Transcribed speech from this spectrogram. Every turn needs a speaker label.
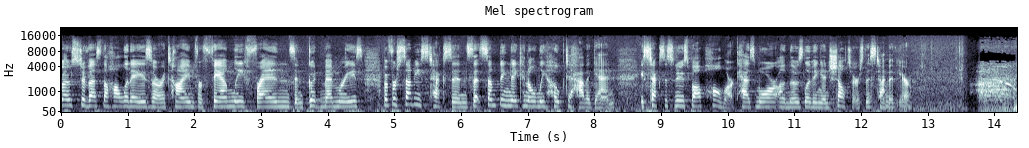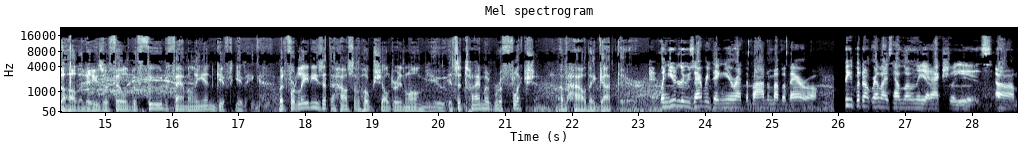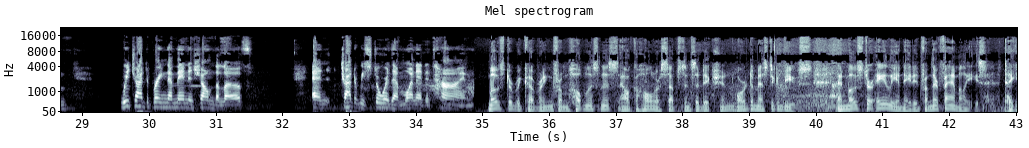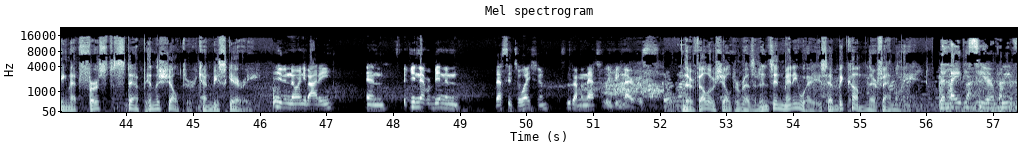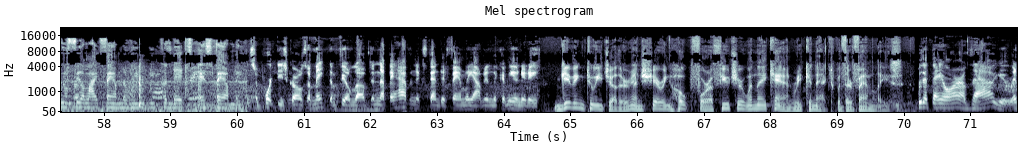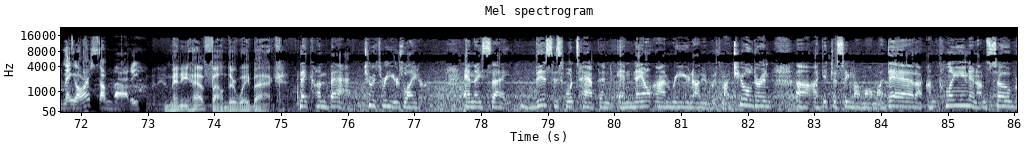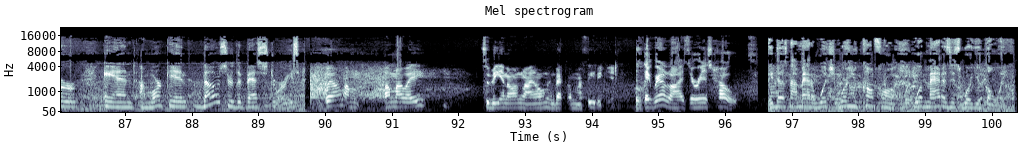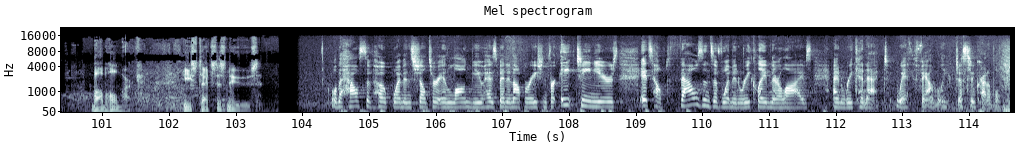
Speaker 1: Most of us, the holidays are a time for family, friends, and good memories. But for some East Texans, that's something they can only hope to have again. East Texas News' Bob Hallmark has more on those living in shelters this time of year.
Speaker 2: The holidays are filled with food, family, and gift giving. But for ladies at the House of Hope shelter in Longview, it's a time of reflection of how they got there.
Speaker 3: When you lose everything, you're at the bottom of a barrel. People don't realize how lonely it actually is. Um, we tried to bring them in and show them the love and try to restore them one at a time.
Speaker 2: Most are recovering from homelessness, alcohol or substance addiction, or domestic abuse, and most are alienated from their families. Taking that first step in the shelter can be scary.
Speaker 4: You didn't know anybody, and if you've never been in that situation, you're going to naturally be nervous.
Speaker 2: Their fellow shelter residents, in many ways, have become their family.
Speaker 5: The ladies here, we, we feel like family. We, we connect as family.
Speaker 3: Support these girls and make them feel loved and that they have an extended family out in the community.
Speaker 2: Giving to each other and sharing hope for a future when they can reconnect with their families.
Speaker 3: That they are of value and they are somebody.
Speaker 2: Many have found their way back.
Speaker 6: They come back two or three years later and they say, This is what's happened, and now I'm reunited with my children. Uh, I get to see my mom, my dad. I, I'm clean and I'm sober and I'm working. Those are the best stories.
Speaker 4: Well, I'm on my way to being on my own and back on my feet again.
Speaker 3: They realize there is hope.
Speaker 5: It does not matter what you, where you come from. What matters is where you're going.
Speaker 2: Bob Hallmark, East Texas News.
Speaker 1: Well, the House of Hope Women's Shelter in Longview has been in operation for 18 years. It's helped thousands of women reclaim their lives and reconnect with family. Just incredible.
